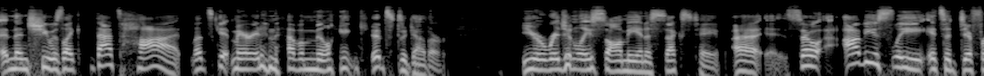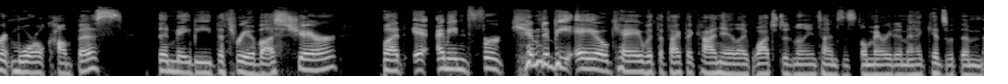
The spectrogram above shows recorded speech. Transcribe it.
and then she was like, "That's hot. Let's get married and have a million kids together." You originally saw me in a sex tape, uh, so obviously it's a different moral compass than maybe the three of us share. But it, I mean, for Kim to be a okay with the fact that Kanye like watched it a million times and still married him and had kids with him,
